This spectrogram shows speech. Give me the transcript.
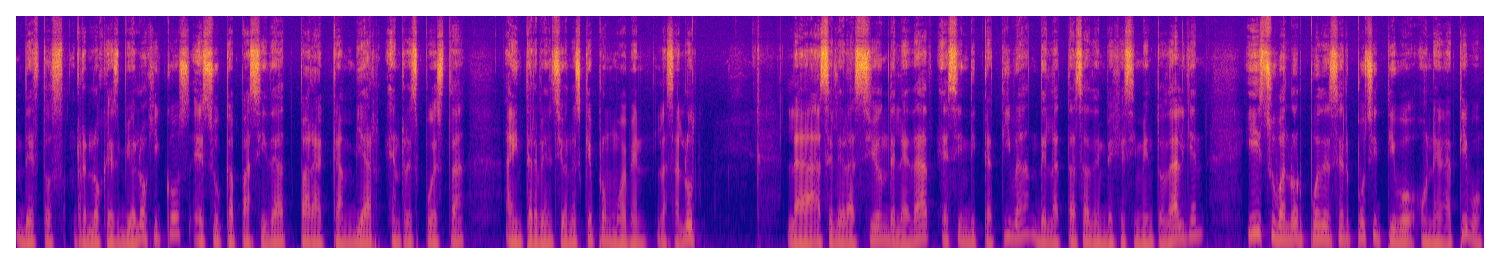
de estos relojes biológicos es su capacidad para cambiar en respuesta a intervenciones que promueven la salud. La aceleración de la edad es indicativa de la tasa de envejecimiento de alguien y su valor puede ser positivo o negativo.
